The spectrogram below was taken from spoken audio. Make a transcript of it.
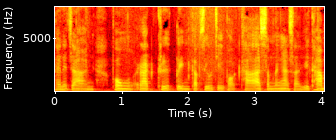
ท่านอาจารย์ พงษ์รัตน์เครือกลิ่นกับ COG Podcast สำนักงานสารยุติธรรม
